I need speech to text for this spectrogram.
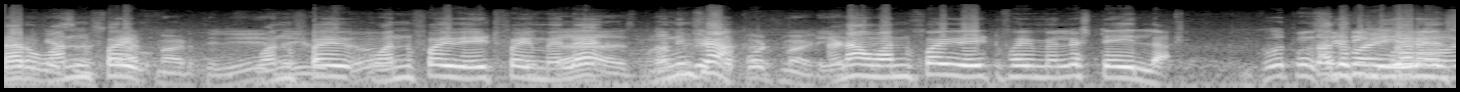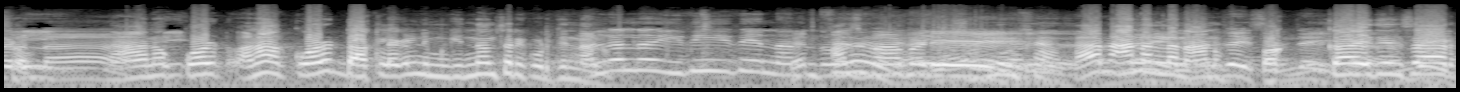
ಸರ್ ಒನ್ ಫೈವ್ ಮಾಡ್ತೀವಿ. One five one five eight five ಮೇಲೆ ನಿಮಿಷ. ಅಣ್ಣ ಒನ್ ಫೈವ್ ಏಯ್ಟ್ ಫೈವ್ ಮೇಲೆ ಸ್ಟೇ ಇಲ್ಲ. ಗೊತ್ತು ಅದು ಸರಿ, clear ಏನು answer. ಮಾಡಲ್ಲ. ನಾನು ಕೋರ್ಟ್ ಅಣ್ಣ ಕೋರ್ಟ್ ದಾಖಲೆಗಳು ನಿಮ್ಗೆ ಇನ್ನೊಂದ್ಸರಿ ಕೊಡ್ತೀನಿ ನಾನು. ಅಲ್ಲೆಲ್ಲ ಇದು ಇದೆ ನಂದು Confuse ಮಾಡ್ಬೇಡಿ. ಸರ್, ನಾನಲ್ಲ ನಾನು ಪಕ್ಕ ಇದೀನಿ ಸರ್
